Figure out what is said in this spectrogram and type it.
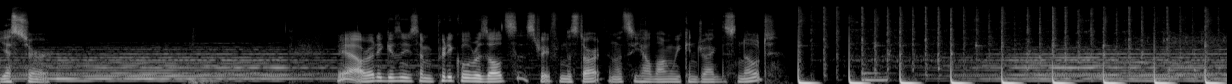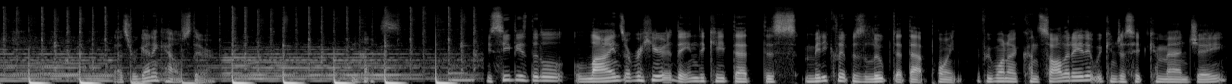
Yes, sir. Yeah, already gives me some pretty cool results straight from the start. And let's see how long we can drag this note. That's Organic House there. Nice. You see these little lines over here? They indicate that this MIDI clip is looped at that point. If we want to consolidate it, we can just hit Command J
